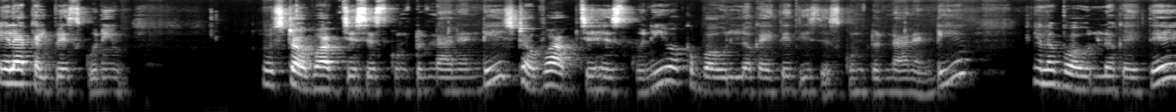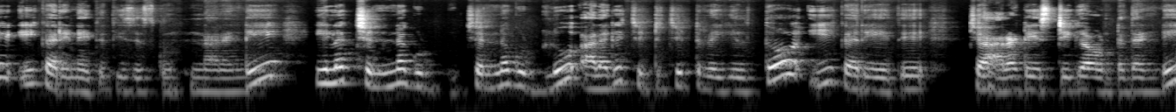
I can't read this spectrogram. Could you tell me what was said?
ఇలా కలిపేసుకొని స్టవ్ ఆఫ్ చేసేసుకుంటున్నానండి. స్టవ్ ఆఫ్ చేసేసుకుని ఒక బౌల్‌లోకైతే తీసేసుకుంటున్నానండి. ఇలా బౌల్‌లోకైతే ఈ కర్రీనైతే తీసేసుకుంటున్నానండి. ఇలా చిన్న గుడ్ చిన్న గుడ్లు అలాగే చిట్టు చిట్టు రొయ్యలతో ఈ కర్రీ అయితే చాలా టేస్టీగా ఉంటుందండి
